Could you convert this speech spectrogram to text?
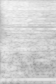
believe.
